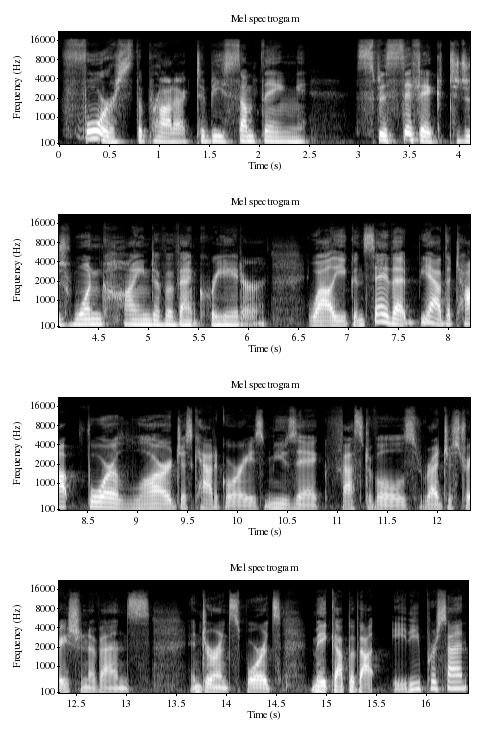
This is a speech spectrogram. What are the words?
force the product to be something specific to just one kind of event creator. While you can say that, yeah, the top four largest categories music, festivals, registration events, endurance sports make up about 80%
